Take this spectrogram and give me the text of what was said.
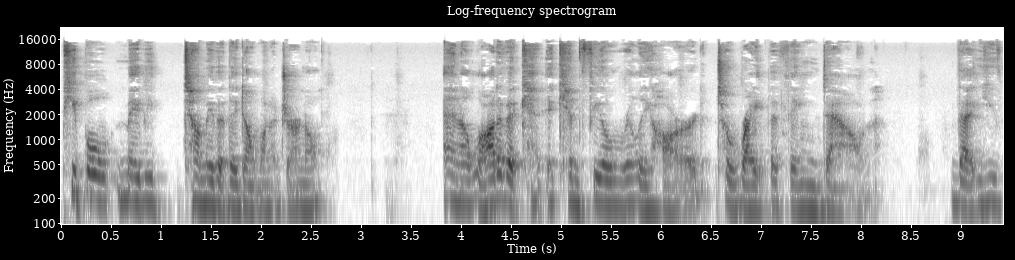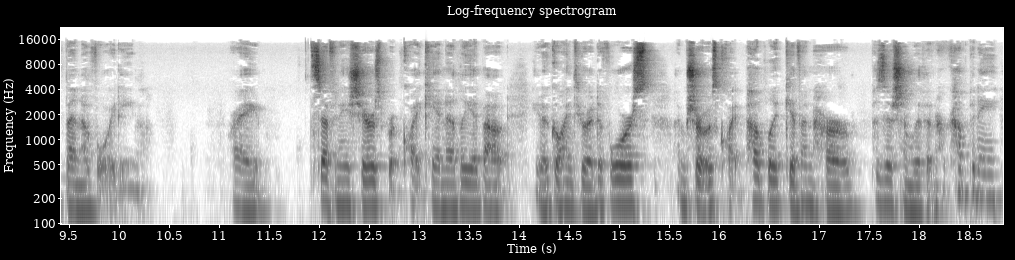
people maybe tell me that they don't want to journal and a lot of it can it can feel really hard to write the thing down that you've been avoiding right stephanie shares quite candidly about you know going through a divorce i'm sure it was quite public given her position within her company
